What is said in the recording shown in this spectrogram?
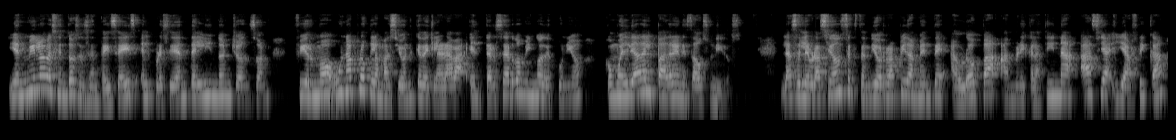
y en 1966 el presidente Lyndon Johnson firmó una proclamación que declaraba el tercer domingo de junio como el Día del Padre en Estados Unidos. La celebración se extendió rápidamente a Europa, América Latina, Asia y África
